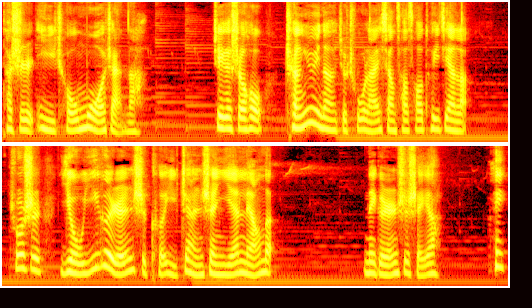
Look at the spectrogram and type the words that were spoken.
他是一筹莫展呐。这个时候，陈玉呢就出来向曹操推荐了，说是有一个人是可以战胜颜良的。那个人是谁呀？嘿，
